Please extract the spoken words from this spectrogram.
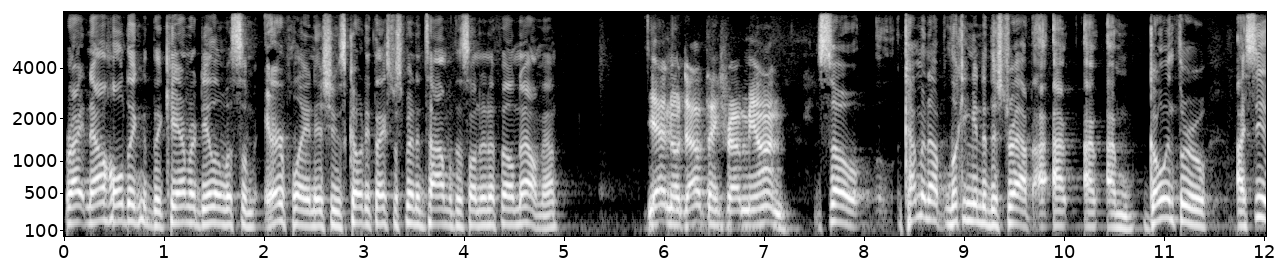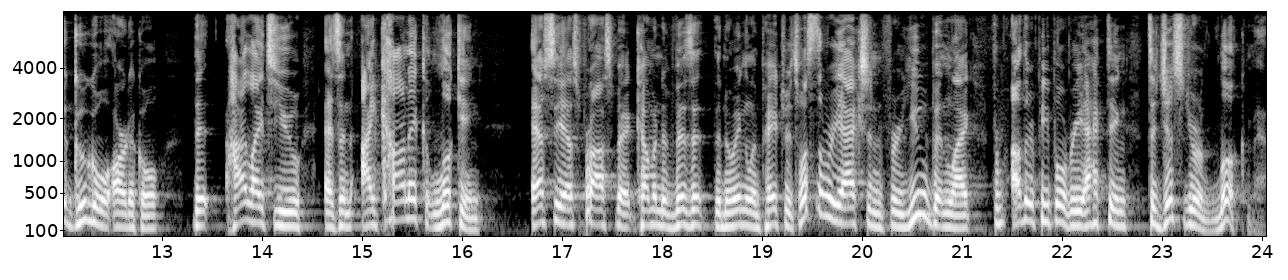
right now, holding the camera, dealing with some airplane issues. Cody, thanks for spending time with us on NFL Now, man. Yeah, no doubt. Thanks for having me on. So, coming up, looking into this draft, I, I, I'm going through, I see a Google article that highlights you as an iconic looking FCS prospect coming to visit the New England Patriots. What's the reaction for you been like from other people reacting to just your look, man?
